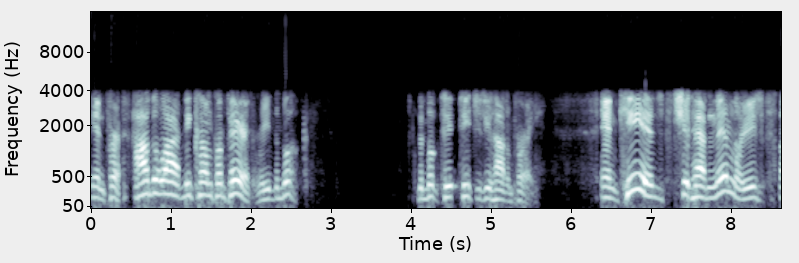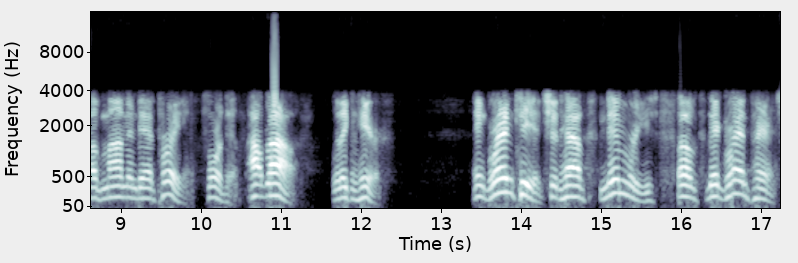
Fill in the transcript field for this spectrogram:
in prayer. How do I become prepared? Read the book. The book t- teaches you how to pray. And kids should have memories of mom and dad praying for them out loud where they can hear. And grandkids should have memories of their grandparents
